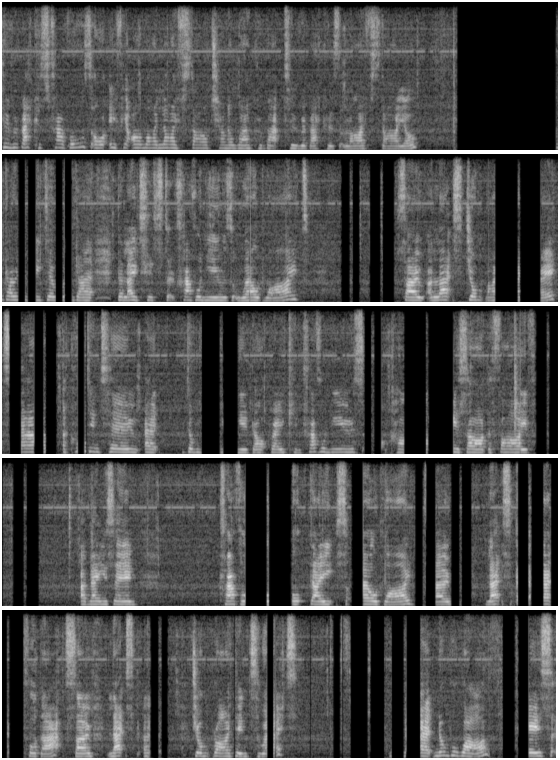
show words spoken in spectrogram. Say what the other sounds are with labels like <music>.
to Rebecca's Travels or if you're on my lifestyle channel welcome back to Rebecca's Lifestyle. I'm going to be doing uh, the latest travel news worldwide. So uh, let's jump right into it. Now according to uh, www.breakingtravelnews.com these are the five amazing travel updates worldwide. So let's get for that. So let's uh, jump right into it. Uh, number one is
